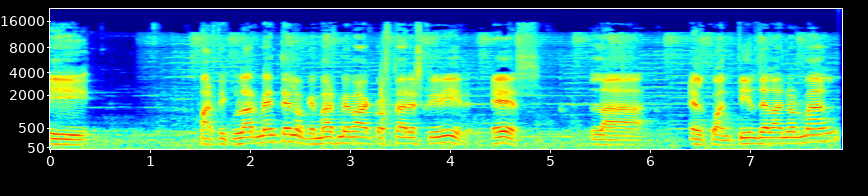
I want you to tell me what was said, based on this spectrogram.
y particularmente lo que más me va a costar escribir es la, el cuantil de la normal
